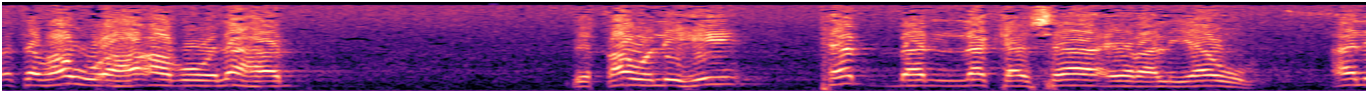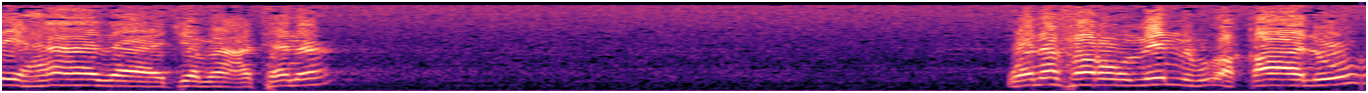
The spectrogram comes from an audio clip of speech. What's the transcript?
فتفوه أبو لهب بقوله تبا لك سائر اليوم. ألهذا جمعتنا؟ ونفروا منه وقالوا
